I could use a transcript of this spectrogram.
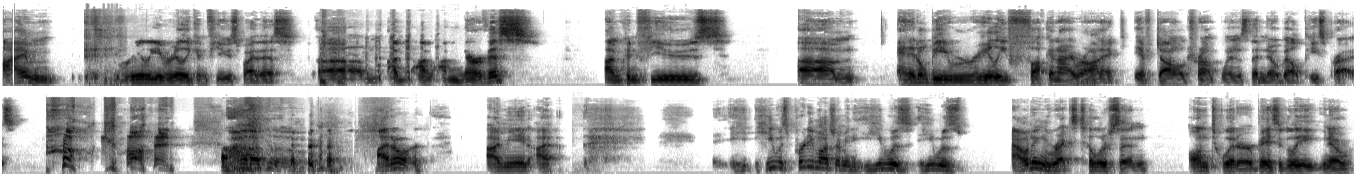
I'm really, really confused by this. Um, I'm, I'm, I'm nervous. I'm confused. Um, and it'll be really fucking ironic if Donald Trump wins the Nobel Peace Prize. Oh God! I don't. I mean, I. He, he was pretty much. I mean, he was he was outing Rex Tillerson on Twitter, basically, you know,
